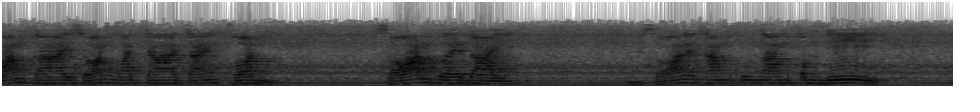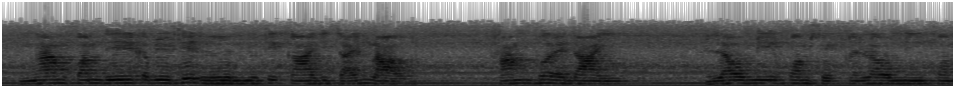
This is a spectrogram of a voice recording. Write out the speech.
อนกายสอนวาจาใจคน สอนเพื่อใด สอนให้ทำคุณงามความดี งามความดีก็อยู่ที่อื่นอยู่ที่กายที่ใจของเราทำเพื่อใด เรามีความสุขให้เรามีความ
